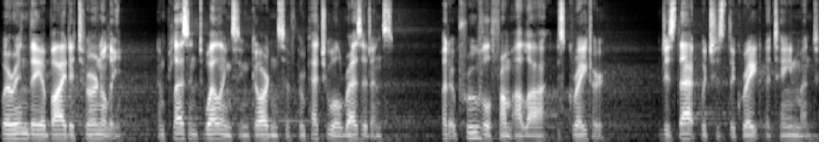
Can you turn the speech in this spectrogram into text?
wherein they abide eternally, and pleasant dwellings in gardens of perpetual residence. But approval from Allah is greater. It is that which is the great attainment.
